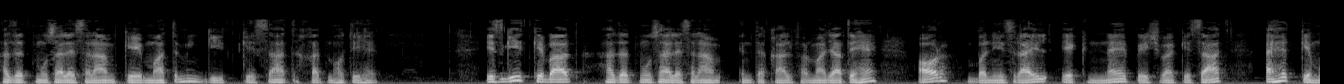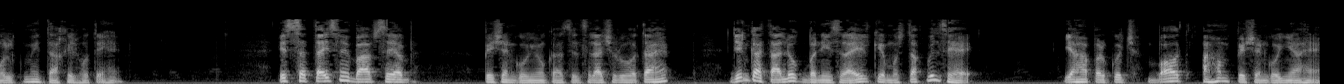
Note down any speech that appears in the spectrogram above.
حضرت موسیٰ علیہ السلام کے ماتمی گیت کے ساتھ ختم ہوتی ہے۔ اس گیت کے بعد حضرت موسیٰ علیہ السلام انتقال فرما جاتے ہیں اور بنی اسرائیل ایک نئے پیشوا کے ساتھ عہد کے ملک میں داخل ہوتے ہیں۔ اس ستائیسویں باپ سے اب پیشن گوئیوں کا سلسلہ شروع ہوتا ہے، جن کا تعلق بنی اسرائیل کے مستقبل سے ہے۔ یہاں پر کچھ بہت اہم پیشن گوئیاں ہیں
